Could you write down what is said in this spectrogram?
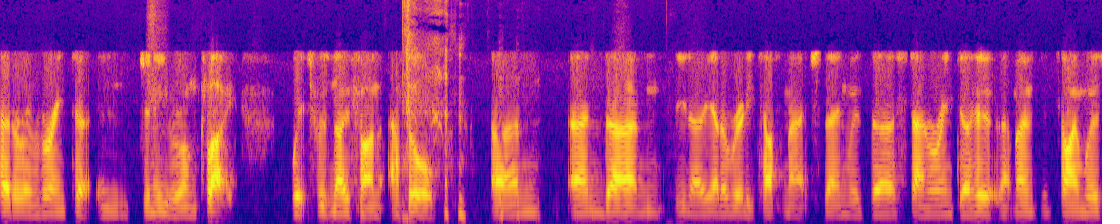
Federer and Wawrinka in Geneva on clay, which was no fun at all. um, and um, you know, he had a really tough match then with uh, Stan Wawrinka, who at that moment in time was,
